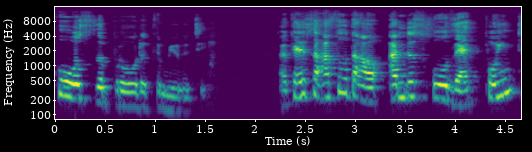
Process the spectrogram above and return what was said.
course the broader community. Okay so i thought i'll underscore that point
